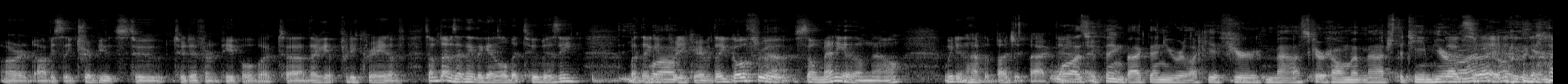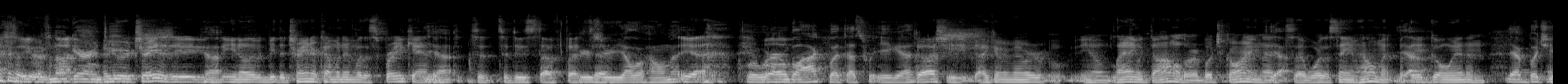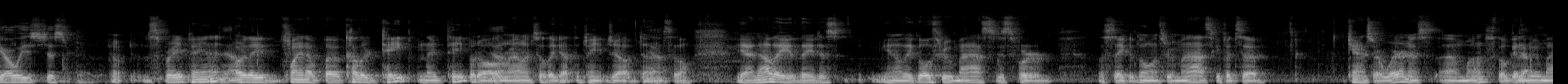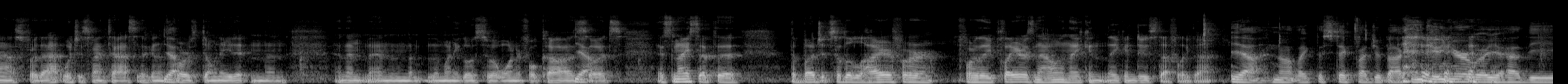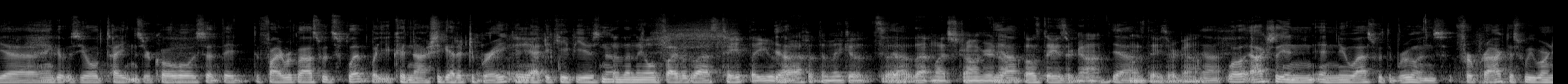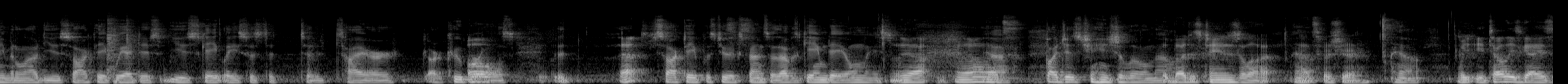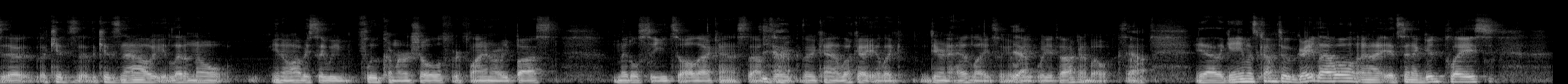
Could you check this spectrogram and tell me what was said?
Or obviously tributes to to different people, but uh, they get pretty creative. Sometimes I think they get a little bit too busy, but they Well, get pretty creative. They go through yeah. so many of them now. We didn't have the budget back then. well, that's the thing. Back then, you were lucky if your mask or helmet matched the team you were That's on. right. you know? Exactly. There's was no not guarantee. If you were traded, you, Yeah. you know, it would be the trainer coming in with a spray can Yeah. to, to, to do stuff. But Here's uh, your yellow helmet. yeah, We're wearing Well, black, but that's what you get. Gosh, you, I can remember, you know, Lanny McDonald or Butch Goring that Yeah. uh, wore the same helmet, but they'd go in and Yeah, Butchie always just spray paint it, Yeah. or they'd find a, uh colored tape and they'd tape it all Yeah. around until they got the paint job done. Yeah. So, yeah, now they, they just, you know, they go through masks just for the sake of going through masks. If it's a cancer awareness uh, month, they'll get a new mask for that, which is fantastic, and of course donate it, and then and then and the, the money goes to a wonderful cause. So it's it's nice that the the budget's a little higher for for the players now, and they can they can do stuff like that. Yeah, not like the stick budget back in junior where you had the uh, I think it was the old Titans or Colos that they the fiberglass would split, but you couldn't actually get it to break, and you had to keep using it. And then the old fiberglass tape that you would Yeah. wrap it to make it uh, Yeah. that much stronger. No, Yeah. those days are gone. Yeah. those days are gone. Yeah, well, actually, in, in New West with the Bruins, for practice, we weren't even allowed to use sock tape. We had to use skate laces to, to tie our, our Cooper Oh. rolls. That, sock tape was too expensive. That was game day only. So, yeah, yeah, budget's changed a little now. the budget's changed a lot. That's for sure. yeah, We, you tell these guys, uh, the kids, the kids now, you let them know. You know, obviously we flew commercial for flying or we bust, middle seats, all that kind of stuff. Yeah. They they kind of look at you like deer in the headlights. Like, Yeah. what, what are you talking about? So, Yeah. yeah, the game has come to a great level, and it's in a good place.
